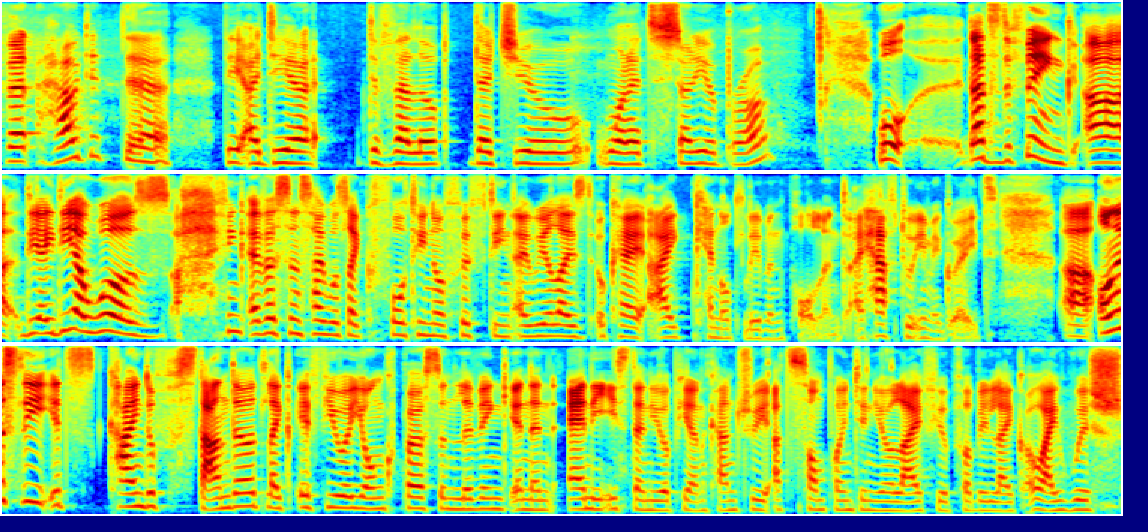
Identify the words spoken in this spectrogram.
But how did the the idea developed that you wanted to study abroad? Well, uh, that's the thing. Uh, the idea was, I think, ever since I was like 14 or 15, I realized, okay, I cannot live in Poland. I have to immigrate. Uh, honestly, it's kind of standard. Like, if you're a young person living in an, any Eastern European country, at some point in your life, you're probably like, oh, I wish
